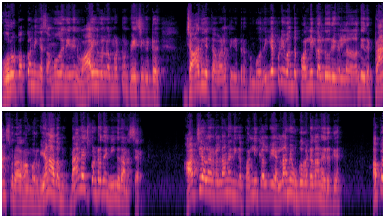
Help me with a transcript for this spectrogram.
ஒரு பக்கம் நீங்கள் சமூக நீதியின் வாயுவில் மட்டும் பேசிக்கிட்டு ஜாதியத்தை வளர்த்துக்கிட்டு இருக்கும்போது எப்படி வந்து பள்ளி கல்லூரிகளில் வந்து இது டிரான்ஸ்ஃபர் ஆகாமல் இருக்கும்? ஏன்னா அதை மேனேஜ் பண்ணுறதே நீங்கள் தானே சார் ஆட்சியாளர்கள் தானே நீங்கள் பள்ளி கல்வி எல்லாமே உங்ககிட்ட தானே இருக்குது அப்போ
